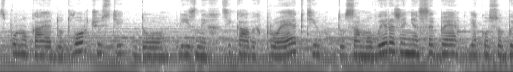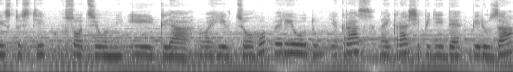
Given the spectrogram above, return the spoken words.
спонукає до творчості, до різних цікавих проєктів, до самовираження себе як особистості в соціумі. І для вагів цього періоду якраз найкраще підійде бірюза,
